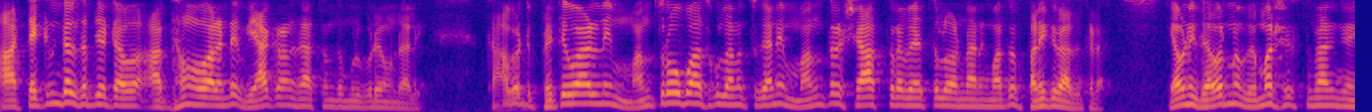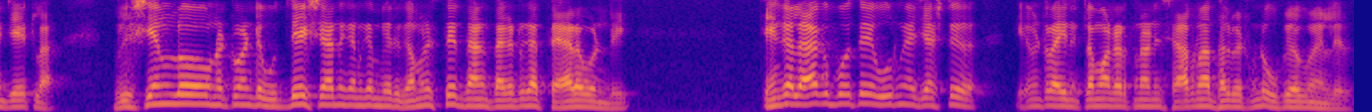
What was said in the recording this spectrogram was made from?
ఆ టెక్నికల్ సబ్జెక్ట్ అర్థం అవ్వాలంటే వ్యాకరణ శాస్త్రంతో ముడిపడే ఉండాలి. కాబట్టి ప్రతి వాళ్ళని మంత్రోపాసకులు అనొచ్చు కానీ మంత్రశాస్త్రవేత్తలు అనడానికి మాత్రం పనికిరాదు ఇక్కడ. ఎవరిని ఎవరినో విమర్శిస్తున్నానికి నేను చేయట్లా? విషయంలో ఉన్నటువంటి ఉద్దేశాన్ని కనుక మీరు గమనిస్తే దానికి తగ్గట్టుగా తేరవండి ఇంకా లేకపోతే ఊరినే జస్ట్ ఏమిట్రా ఆయన ఇట్లా మాట్లాడుతున్నాడని శాపనార్థాలు పెట్టుకుంటే ఉపయోగం ఏం లేదు.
